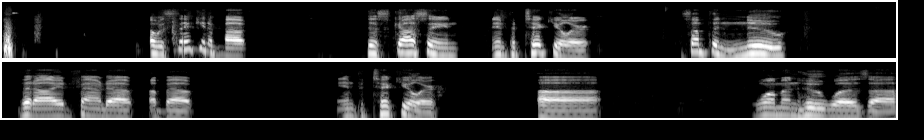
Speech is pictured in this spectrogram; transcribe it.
I was thinking about discussing in particular something new that I had found out about, in particular, uh, woman who was uh,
